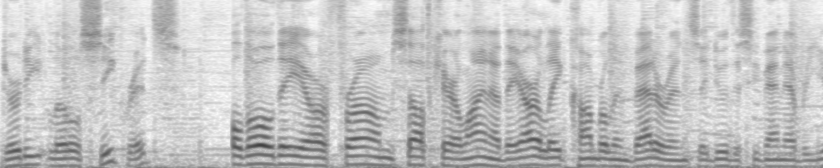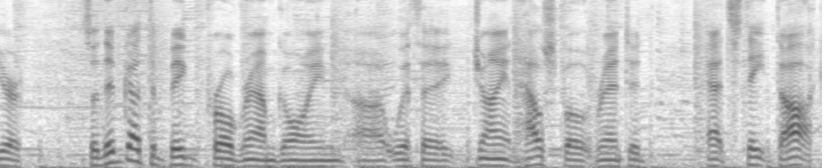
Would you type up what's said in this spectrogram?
Dirty Little Secrets. Although they are from South Carolina, they are Lake Cumberland veterans. They do this event every year. So they've got the big program going uh, with a giant houseboat rented at State Dock.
